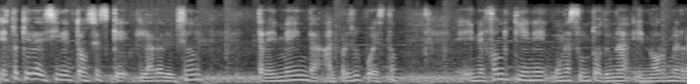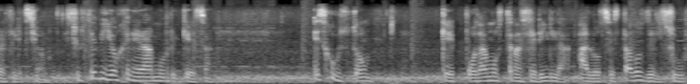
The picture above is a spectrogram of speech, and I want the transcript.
Esto quiere decir entonces que la reducción tremenda al presupuesto en el fondo tiene un asunto de una enorme reflexión. Si usted y yo generamos riqueza, es justo que podamos transferirla a los estados del sur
